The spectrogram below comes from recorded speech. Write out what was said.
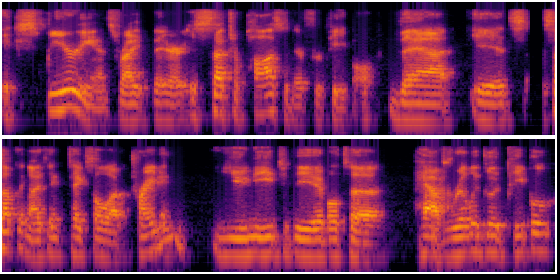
Experience right there is such a positive for people that it's something I think takes a lot of training. You need to be able to have really good people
